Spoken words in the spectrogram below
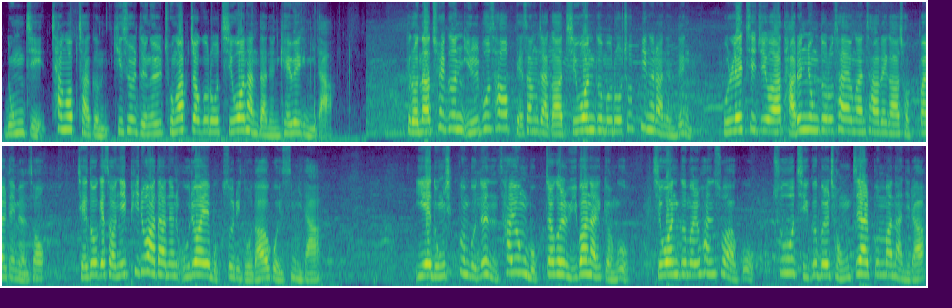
농지, 창업 자금, 기술 등을 종합적으로 지원한다는 계획입니다. 그러나 최근 일부 사업 대상자가 지원금으로 쇼핑을 하는 등 본래 취지와 다른 용도로 사용한 사례가 적발되면서 제도 개선이 필요하다는 우려의 목소리도 나오고 있습니다. 이에 농식품부는 사용 목적을 위반할 경우 지원금을 환수하고 추후 지급을 정지할 뿐만 아니라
